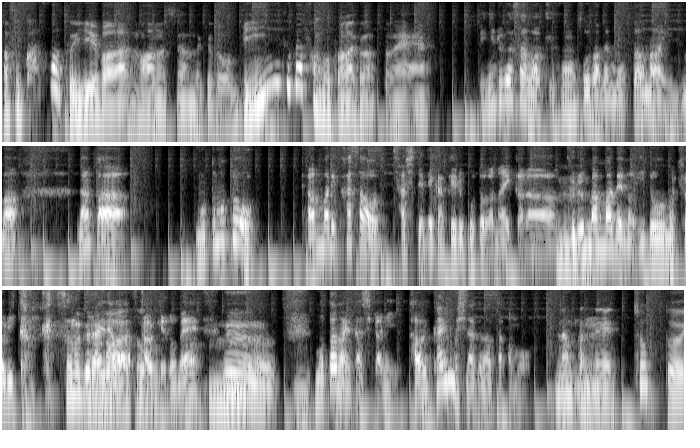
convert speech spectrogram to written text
あ、そう、傘といえばの話なんだけど、ビニール傘持たなくなったね。ビニール傘は基本そうだね、持たない。まあ、なんか、もともとあんまり傘を差して出かけることがないから、うん車までの移動の距離感、そのぐらいでは買うけどね。まあそうそうん。持たない、確かに。買う、買いもしなくなったかも。なんかね、ちょっと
